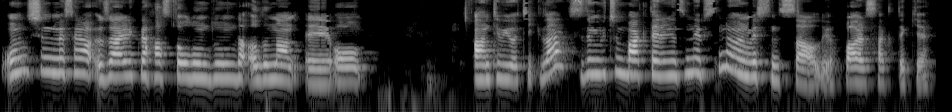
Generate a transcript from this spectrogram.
Onun için mesela özellikle hasta olunduğunda alınan e, o antibiyotikler sizin bütün bakterilerinizin hepsinin ölmesini sağlıyor bağırsaktaki.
